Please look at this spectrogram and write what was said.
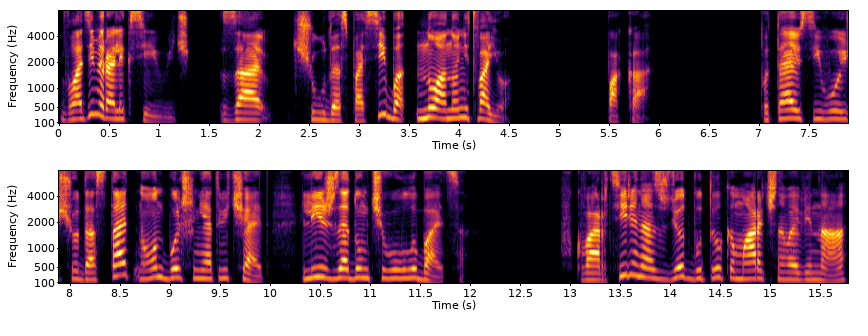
Владимир Алексеевич, за чудо спасибо, но оно не твое. Пока. Пытаюсь его еще достать, но он больше не отвечает, лишь задумчиво улыбается. В квартире нас ждет бутылка марочного вина.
